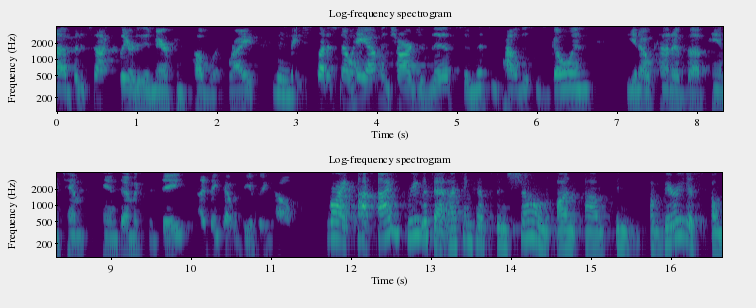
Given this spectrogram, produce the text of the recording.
uh, but it's not clear to the american public right? Mm-hmm. they just let us know hey i'm in charge of this and this is how this is going you know, kind of uh, pandem- pandemic to date, I think that would be a big help. Right, I, I agree with that, and I think that's been shown on um, in on various uh,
